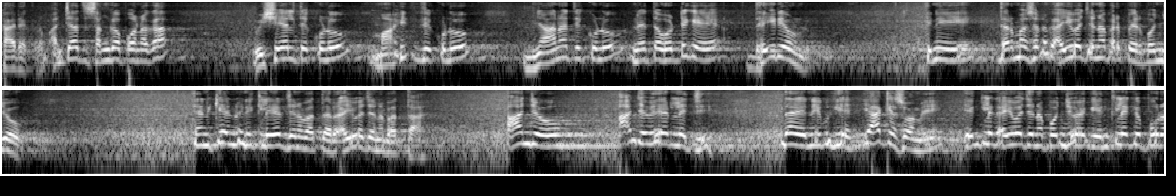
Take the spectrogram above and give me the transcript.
ಕಾರ್ಯಕ್ರಮ. ಅಂಚಾದ ಸಂಘ ಪೋನಗ ವಿಷಯಲ್ಲಿ ತೆಕ್ಕೊಂಡು, ಮಾಹಿತಿ ತೆಕ್ಕೊಂಡು ಜ್ಞಾನ ತೆಕ್ಕೊಂಡು ನೆತ್ತ ಒಟ್ಟಿಗೆ ಧೈರ್ಯ ಉಂಡು ಇನಿ ಧರ್ಮಸ್ಥಳಕ್ಕೆ ಐವತ್ತು ಜನ ಬರ್ಪೇರು ಪೊಂಜು ನನಗೇನು ಇನಿ ಕ್ಲಿಯರ್ ಜನ ಬರ್ತಾರೆ ಐವತ್ತು ಜನ ಬತ್ತ ಆಂಜು ಆಂಜ ವೇರ್ಲೆಜ್ಜಿ ದಯ ನಿಮಗೆ ಯಾಕೆ ಸ್ವಾಮಿ? ಎಂಕ್ಲೆಗೆ ಐವತ್ತು ಜನ ಪೊಂಜುವಾಗಿ ಎಂಕ್ಲೆಗೆ ಪೂರ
